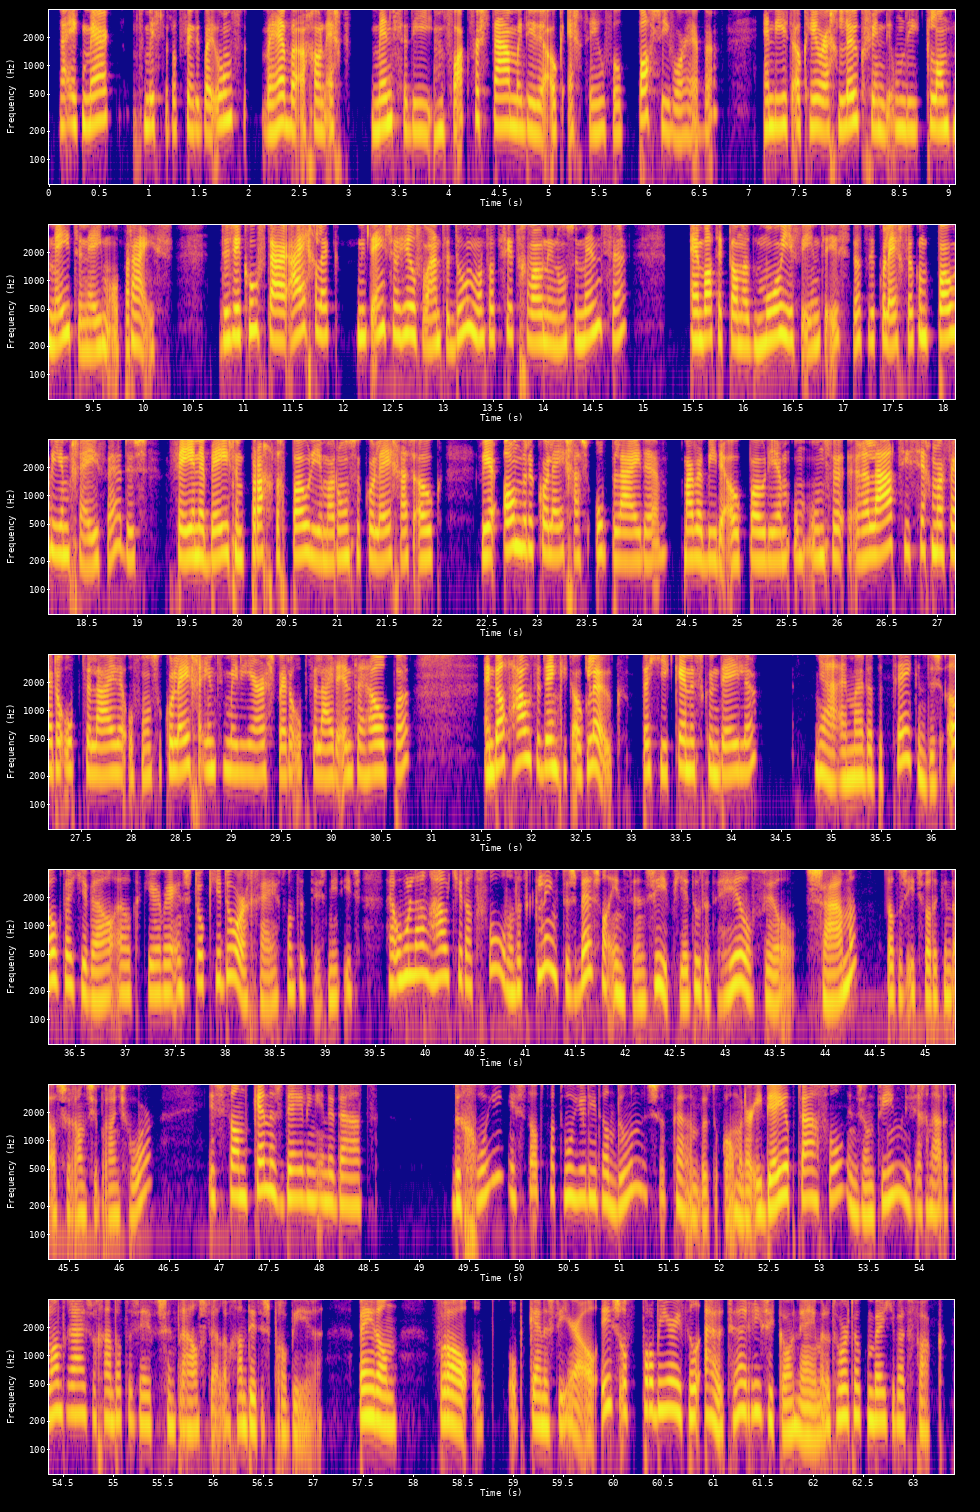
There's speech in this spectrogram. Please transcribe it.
Nou, ik merk, tenminste dat vind ik bij ons, we hebben gewoon echt mensen die hun vak verstaan, maar die er ook echt heel veel passie voor hebben. En die het ook heel erg leuk vinden om die klant mee te nemen op reis. Dus ik hoef daar eigenlijk niet eens zo heel veel aan te doen, want dat zit gewoon in onze mensen. En wat ik dan het mooie vind, is dat we de collega's ook een podium geven. Dus VNB is een prachtig podium waar onze collega's ook weer andere collega's opleiden. Maar we bieden ook podium om onze relaties zeg maar verder op te leiden. Of onze collega-intermediairs verder op te leiden en te helpen. En dat houdt het denk ik ook leuk. Dat je je kennis kunt delen. Ja, en maar dat betekent dus ook dat je wel elke keer weer een stokje doorgeeft. Want het is niet iets. Hè, hoe lang houd je dat vol? Want het klinkt dus best wel intensief. Je doet het heel veel samen. Dat is iets wat ik in de assurantiebranche hoor. Is dan kennisdeling inderdaad de groei? Is dat wat, hoe jullie dat doen? Dus er komen er ideeën op tafel in zo'n team. Die zeggen, nou de klantreis, we gaan dat eens even centraal stellen. We gaan dit eens proberen. Ben je dan vooral op, op kennis die er al is? Of probeer je veel uit? Hè? Risico nemen, dat hoort ook een beetje bij het vak.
